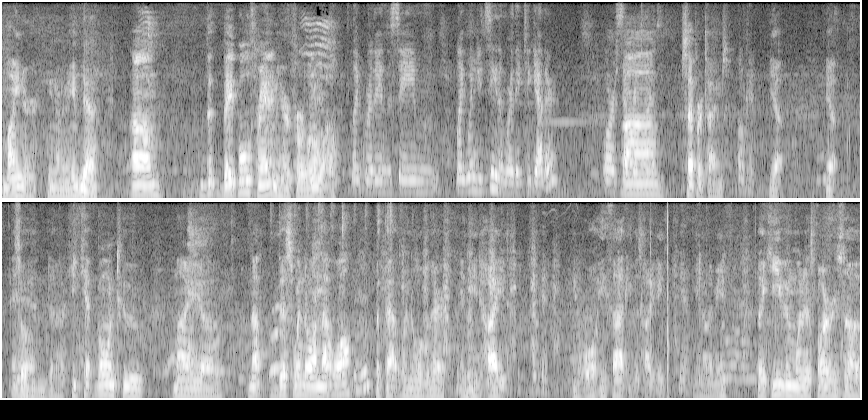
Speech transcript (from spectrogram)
minor. You know what I mean? Yeah. Um, th- they both ran in here for a little while. Like, were they in the same? Like, when you'd see them, were they together, or separate Um, times? separate times. Okay. Yeah, yeah. And So- uh, he kept going to my uh, not this window on that wall, Mm-hmm. but that window over there, and he'd hide. Okay. You know, well, he thought he was hiding. Yeah. You know what I mean? Like he even went as far as uh,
